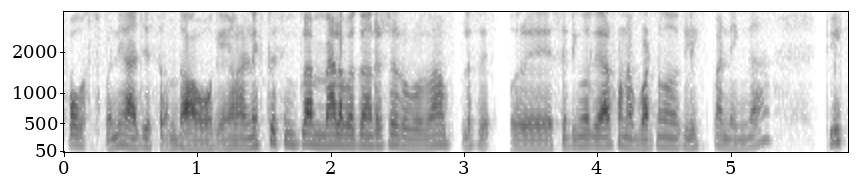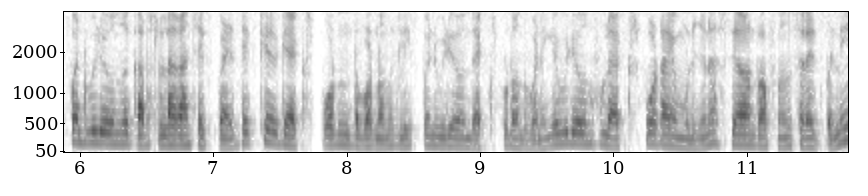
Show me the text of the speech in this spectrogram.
ஃபோக்கஸ் பண்ணி அட்ஜஸ்ட் வந்து ஆகும் ஓகேங்களா நெக்ஸ்ட் சிம்பிளாக மேலே பார்த்தா ரெஸ்டர் தான் ப்ளஸ் ஒரு செட்டிங் வந்து யார் பண்ண பட்டன் வந்து கிளிக் பண்ணிங்க கிளிக் பண்ணி வீடியோ வந்து கரெக்டாக செக் பண்ணிவிட்டு கீழே எக்ஸ்போர்ட்ன்ற பட்டன் வந்து கிளிக் பண்ணி வீடியோ வந்து எக்ஸ்போர்ட் வந்து பண்ணிங்க. வீடியோ வந்து ஃபுல் எக்ஸ்போர்ட் ஆகி முடிஞ்சுன்னா சேவ் ஆஃப் வந்து செலக்ட் பண்ணி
